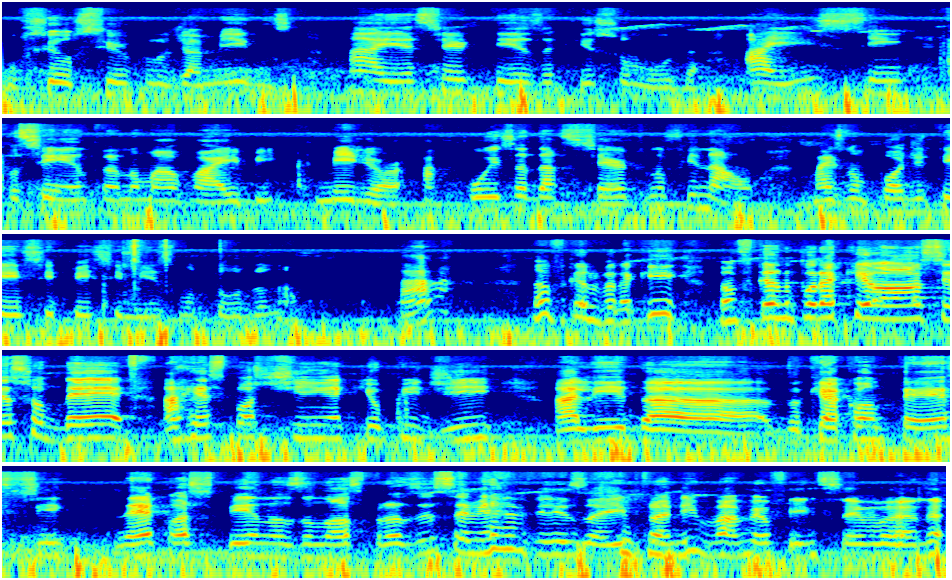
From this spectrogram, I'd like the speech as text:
o seu círculo de amigos aí é certeza que isso muda. Aí sim você entra numa vibe melhor. A coisa dá certo no final, mas não pode ter esse pessimismo todo, não. Tá? Vamos ficando por aqui? Vamos ficando por aqui, ó. Se eu souber a respostinha que eu pedi ali da, do que acontece né, com as penas do nosso Brasil, você me avisa aí para animar meu fim de semana.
